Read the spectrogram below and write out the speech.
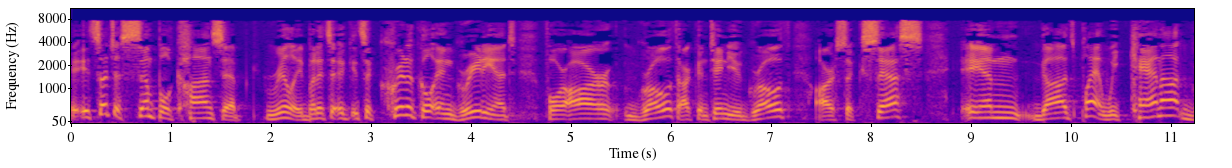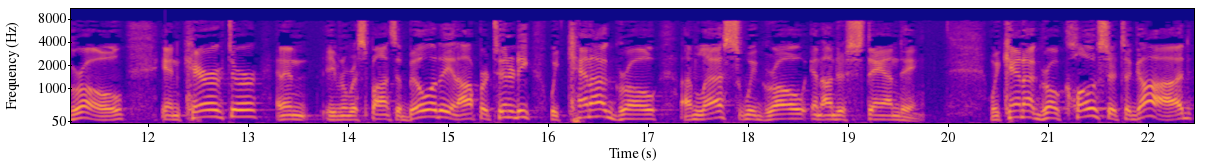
It's such a simple concept, really, but it's a, it's a critical ingredient for our growth, our continued growth, our success in God's plan. We cannot grow in character and in even responsibility and opportunity. We cannot grow unless we grow in understanding. We cannot grow closer to God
